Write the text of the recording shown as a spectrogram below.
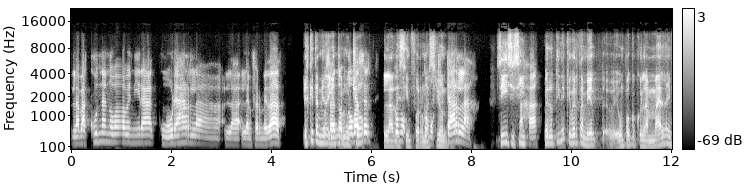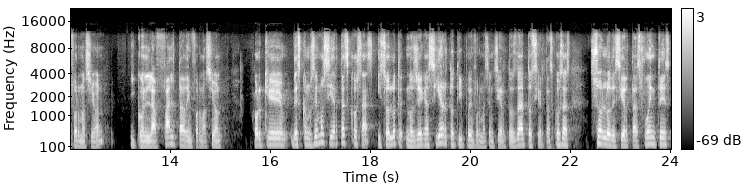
la vacuna no va a venir a curar la, enfermedad. Es que también hay mucho va a ser la desinformación. Como quitarla. Sí, sí, sí. Pero tiene que ver también eh, un poco con la mala información y con la falta de información porque desconocemos ciertas cosas y solo nos llega cierto tipo de información, ciertos datos, ciertas cosas, solo de ciertas fuentes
